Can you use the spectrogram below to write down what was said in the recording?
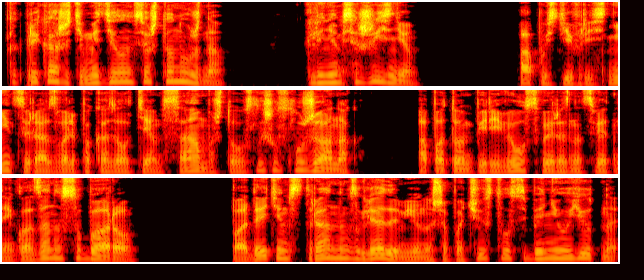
«Как прикажете, мы сделаем все, что нужно. Клянемся жизнью». Опустив ресницы, Разваль показал тем самым, что услышал служанок. а потом перевел свои разноцветные глаза на Субару. Под этим странным взглядом юноша почувствовал себя неуютно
